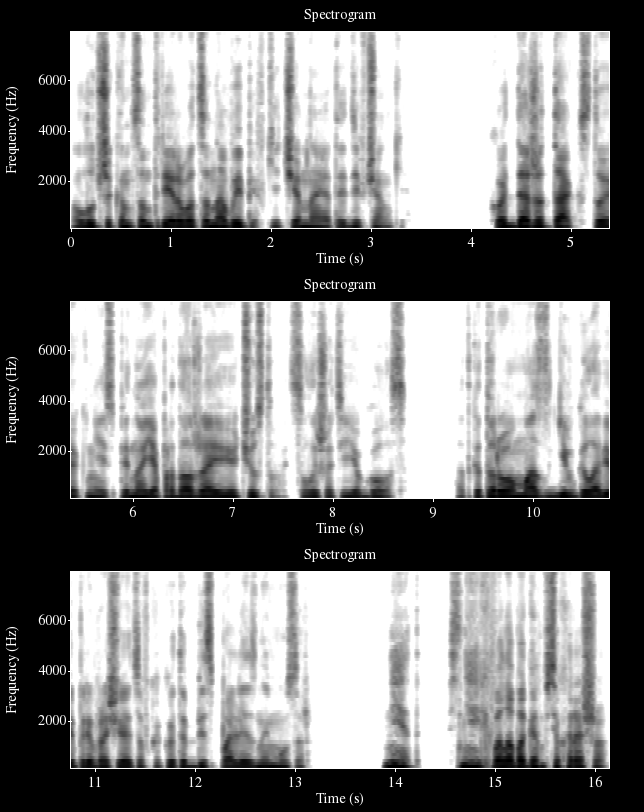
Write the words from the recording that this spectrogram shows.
Лучше концентрироваться на выпивке, чем на этой девчонке. Хоть даже так, стоя к ней спиной, я продолжаю ее чувствовать, слышать ее голос, от которого мозги в голове превращаются в какой-то бесполезный мусор. Нет, с ней, хвала богам, все хорошо.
